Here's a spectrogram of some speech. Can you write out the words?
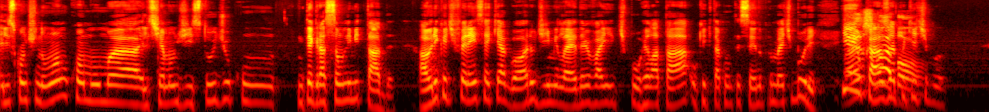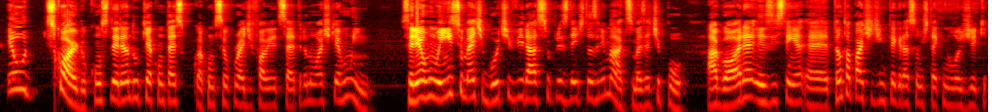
eles continuam como uma. Eles chamam de estúdio com integração limitada. A única diferença é que agora o Jimmy Leder vai, tipo, relatar o que, que tá acontecendo pro Matt Booty. E aí Mas o caso é é, porque, tipo. Eu discordo, considerando o que acontece, aconteceu com o Redfall e etc, eu não acho que é ruim. Seria ruim se o Matt Booty virasse o presidente das Animax, mas é tipo, agora existem é, tanto a parte de integração de tecnologia que.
